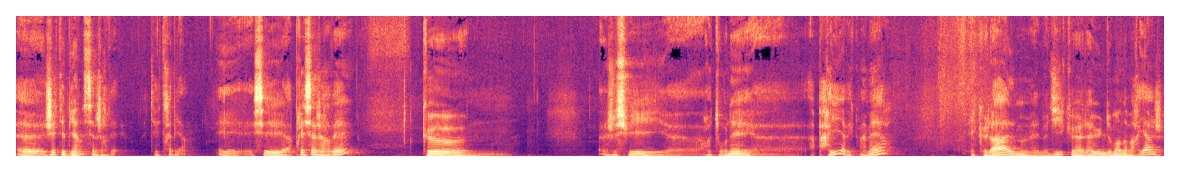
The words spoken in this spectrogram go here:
J'étais bien, Saint-Gervais. J'étais très bien. Et c'est après Saint-Gervais que euh, je suis euh, retourné euh, à Paris avec ma mère et que là, elle me, dit qu'elle a eu une demande en mariage.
